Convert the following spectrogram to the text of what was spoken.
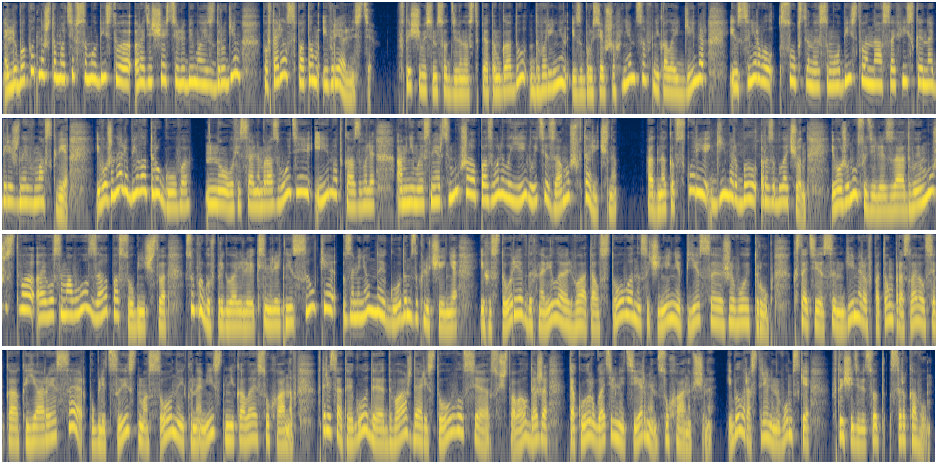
Любопытно, что мотив самоубийства ради счастья любимой с другим повторился потом и в реальности. В 1895 году дворянин из обрусевших немцев Николай Геймер инсценировал собственное самоубийство на Софийской набережной в Москве. Его жена любила другого, но в официальном разводе им отказывали, а мнимая смерть мужа позволила ей выйти замуж вторично. Однако вскоре Гиммер был разоблачен. Его жену судили за двоемужество, а его самого за пособничество. Супругов приговорили к семилетней ссылке, замененной годом заключения. Их история вдохновила Льва Толстого на сочинение пьесы «Живой труп». Кстати, сын Гиммеров потом прославился как ярый эсер, публицист, масон и экономист Николай Суханов. В 30-е годы дважды арестовывался, существовал даже такой ругательный термин «сухановщина» и был расстрелян в Омске в 1940-м.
